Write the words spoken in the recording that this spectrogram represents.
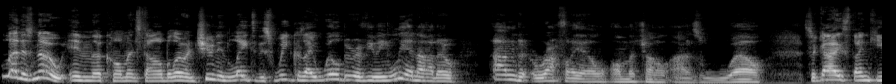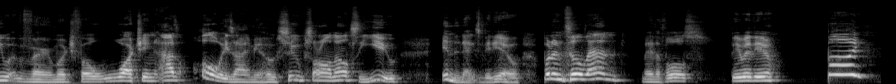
Let us know in the comments down below and tune in later this week because I will be reviewing Leonardo and Raphael on the channel as well. So guys, thank you very much for watching. As always, I'm your host, Soups, and I'll see you in the next video. But until then, may the Force be with you. Bye!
